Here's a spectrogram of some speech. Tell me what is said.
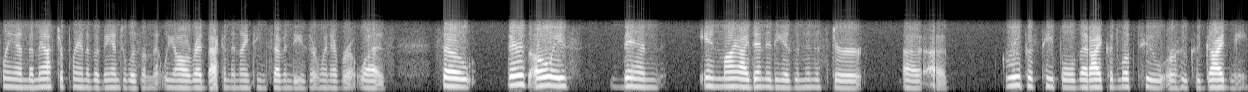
plan, the master plan of evangelism that we all read back in the 1970s or whenever it was. So there's always been in my identity as a minister a, a group of people that I could look to or who could guide me.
